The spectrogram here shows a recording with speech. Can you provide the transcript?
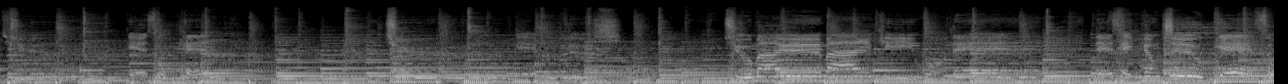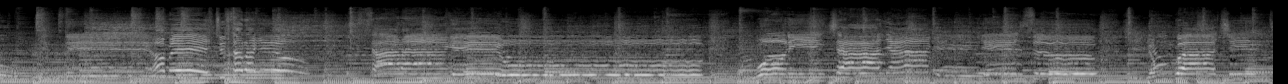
주께 속해. 주의 부르심 주 마음 알기 원해. 내 생명 주께 속했네. 아멘. 주 사랑해요. 주 사랑해요. 영원히 찬 양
